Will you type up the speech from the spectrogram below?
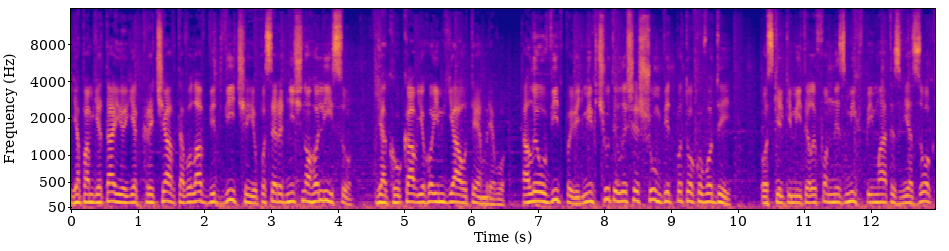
Я пам'ятаю, як кричав та волав від відчаю посеред нічного лісу, як гукав його ім'я у темряву, але у відповідь міг чути лише шум від потоку води. Оскільки мій телефон не зміг впіймати зв'язок,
